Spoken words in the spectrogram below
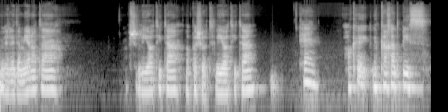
ולדמיין אותה, פשוט להיות איתה, לא פשוט, להיות איתה. כן. אוקיי, לקחת ביס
